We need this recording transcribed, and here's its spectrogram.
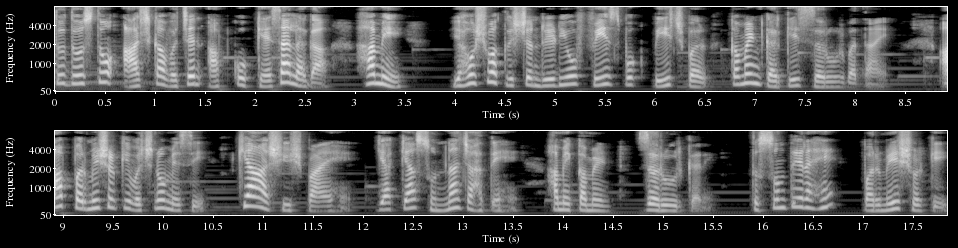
तो दोस्तों, आज का वचन आपको कैसा लगा? हमें यहोशुआ क्रिश्चियन रेडियो फेसबुक पेज पर कमेंट करके ज़रूर बताएँ। आप परमेश्वर के वचनों में से क्या आशीष पाए हैं या क्या सुनना चाहते हैं, हमें कमेंट ज़रूर करें। तो सुनते रहें परमेश्वर के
